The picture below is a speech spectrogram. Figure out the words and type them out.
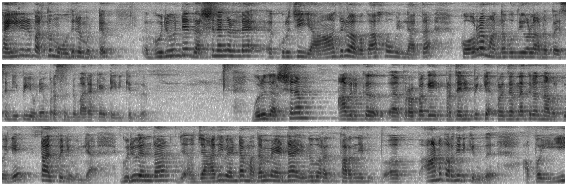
കയ്യിലൊരു പത്ത് മോതിരമിട്ട് ഗുരുവിന്റെ ദർശനങ്ങളെ കുറിച്ച് യാതൊരു അവഗാഹവും ഇല്ലാത്ത കുറേ മന്ദബുദ്ധികളാണ് ഇപ്പോൾ S N D P union പ്രസിഡന്റുമാരൊക്കെ ആയിട്ടിരിക്കുന്നത്. ഗുരുദർശനം അവർക്ക് പ്രപകെ പ്രചരിപ്പിക്ക പ്രചരണത്തിലൊന്നും അവർക്ക് വലിയ താല്പര്യമില്ല ഗുരു എന്താ? ജാതി വേണ്ട മതം വേണ്ട എന്ന് പറഞ്ഞ് പറഞ്ഞ് ആണ് പറഞ്ഞിരിക്കുന്നത്. അപ്പോൾ ഈ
